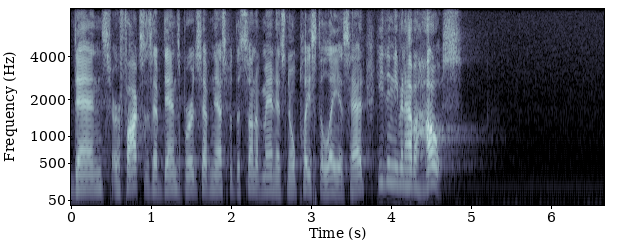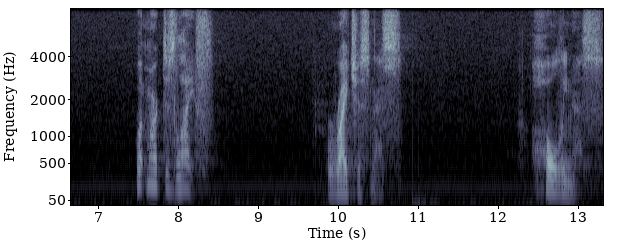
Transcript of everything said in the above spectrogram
dens, or foxes have dens, birds have nests, but the Son of Man has no place to lay his head. He didn't even have a house. What marked his life? Righteousness, holiness.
